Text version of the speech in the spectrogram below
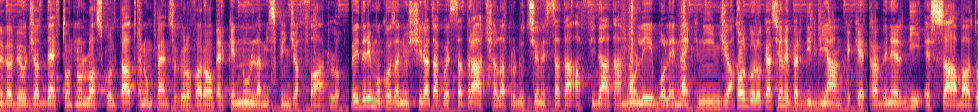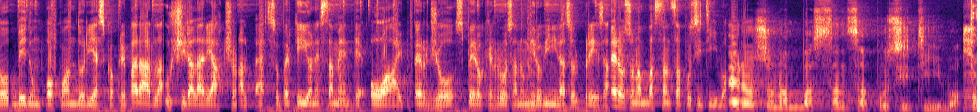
come vi avevo già detto non l'ho ascoltato e non penso che lo farò perché nulla mi spinge a farlo. Vedremo cosa ne uscirà da questa traccia, la produzione è stata affidata a No Label e Nike Ninja. Colgo l'occasione per dirvi anche che tra venerdì e sabato, vedo un po' quando riesco a prepararla, uscirà la reaction al pezzo perché io onestamente ho hype per Joe, spero che Rosa non mi rovini la sorpresa, però sono abbastanza positivo. Però sono abbastanza positivo. Tutto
